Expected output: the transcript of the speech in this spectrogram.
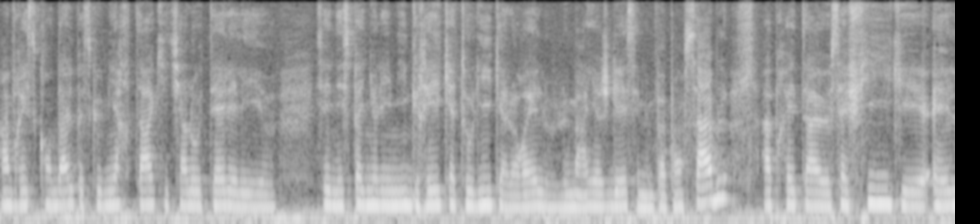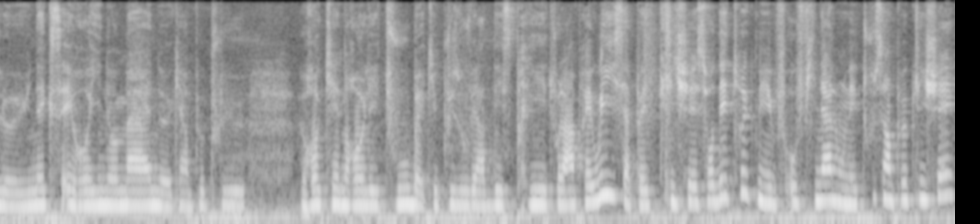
un vrai scandale parce que Myrta, qui tient l'hôtel, elle est, euh, c'est une espagnole émigrée catholique. Alors elle, le mariage gay, c'est même pas pensable. Après, t'as sa fille qui est elle une ex-héroïnomane qui est un peu plus rock'n'roll et tout, bah, qui est plus ouverte d'esprit et tout. Après, oui, ça peut être cliché sur des trucs, mais au final, on est tous un peu clichés.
